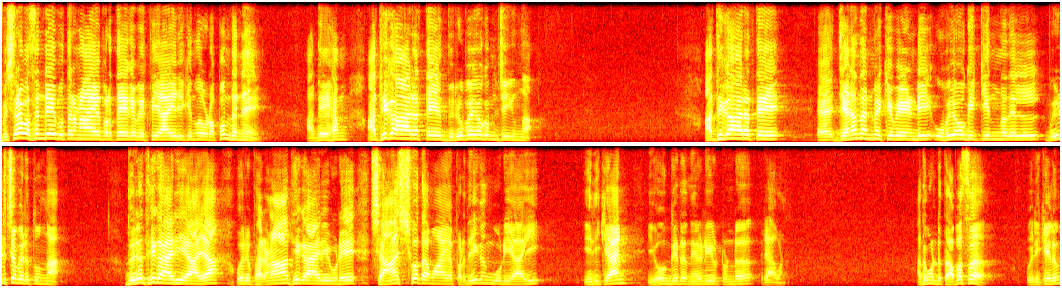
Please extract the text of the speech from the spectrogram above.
വിശ്രവസന്റെ പുത്രനായ പ്രത്യേക വ്യക്തിയായിരിക്കുന്നതോടൊപ്പം തന്നെ അദ്ദേഹം അധികാരത്തെ ദുരുപയോഗം ചെയ്യുന്ന അധികാരത്തെ ജനനന്മയ്ക്ക് വേണ്ടി ഉപയോഗിക്കുന്നതിൽ വീഴ്ച വരുത്തുന്ന ദുരധികാരിയായ ഒരു ഭരണാധികാരിയുടെ ശാശ്വതമായ പ്രതീകം കൂടിയായി ഇരിക്കാൻ യോഗ്യത നേടിയിട്ടുണ്ട് രാവണൻ. അതുകൊണ്ട് തപസ് ഒരിക്കലും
